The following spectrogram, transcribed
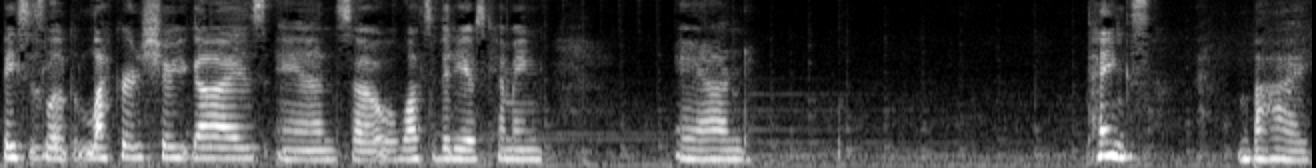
Bases Loaded Lacquer to show you guys. And so lots of videos coming. And Thanks. Bye.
